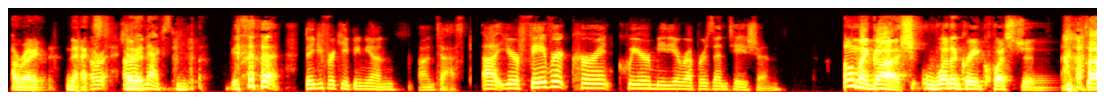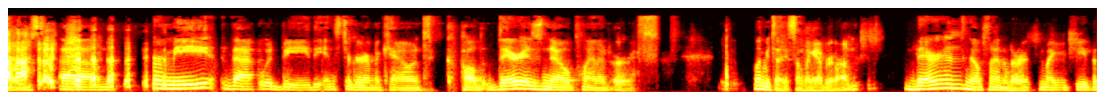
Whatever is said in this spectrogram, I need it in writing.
All right, next. All right. All right next. Thank you for keeping me on on task. Uh, your favorite current queer media representation? Oh my gosh, what a great question, um, for me, that would be the Instagram account called There Is No Planet Earth. Let me tell you something, everyone. There is no planet Earth might be the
